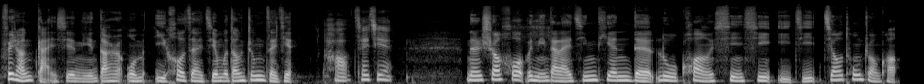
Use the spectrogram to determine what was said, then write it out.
非常感谢您。当然，我们以后在节目当中再见。好，再见。那稍后为您带来今天的路况信息以及交通状况。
